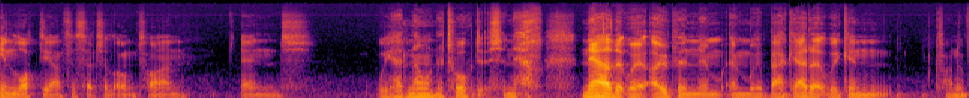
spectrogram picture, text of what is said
in lockdown for such a long time and we had no one to talk to. So now now that we're open and, and we're back at it, we can kind of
